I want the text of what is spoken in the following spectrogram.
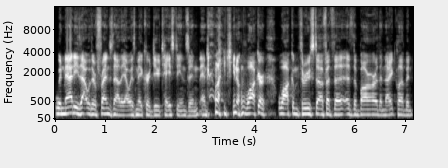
when Maddie's out with her friends now, they always make her do tastings and, and like you know walk her walk them through stuff at the at the bar or the nightclub. And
